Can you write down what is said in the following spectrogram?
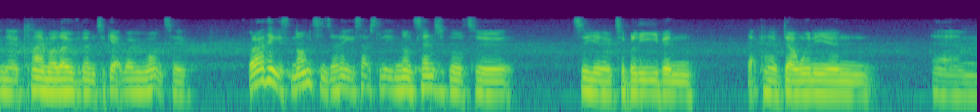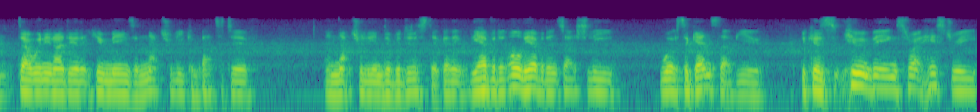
you know, climb all over them to get where we want to. But I think it's nonsense. I think it's absolutely nonsensical to, to you know, to believe in that kind of Darwinian, um, Darwinian idea that human beings are naturally competitive and naturally individualistic. I think the evidence, all the evidence, actually works against that view because human beings throughout history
